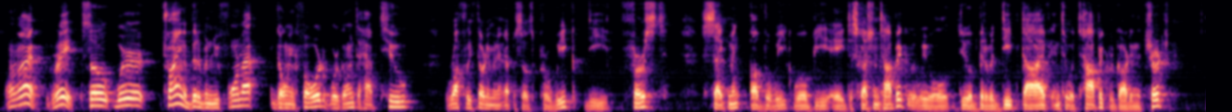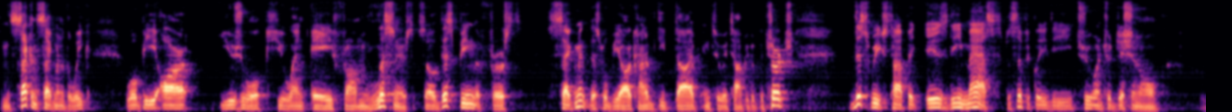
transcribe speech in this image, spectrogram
All right, great. So we're trying a bit of a new format going forward. We're going to have two roughly 30 minute episodes per week. The first segment of the week will be a discussion topic. We will do a bit of a deep dive into a topic regarding the church. And the second segment of the week will be our usual Q&A from listeners. So this being the first segment, this will be our kind of deep dive into a topic of the church. This week's topic is the Mass, specifically the true and traditional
